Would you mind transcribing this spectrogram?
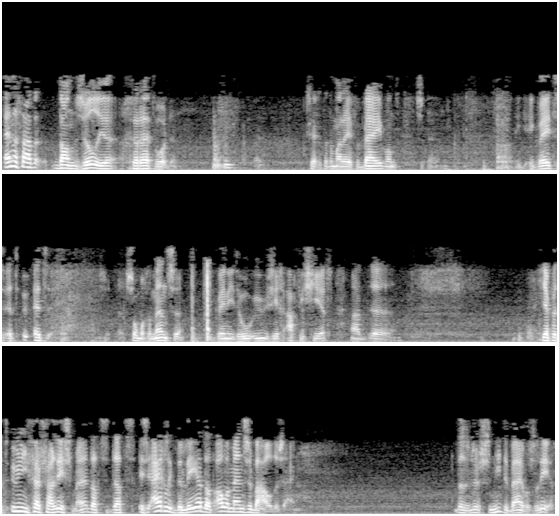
En dan staat er, dan zul je gered worden. Ik zeg het er maar even bij, want eh, ik, ik weet, het, het, sommige mensen, ik weet niet hoe u zich afficheert, maar eh, je hebt het universalisme, dat, dat is eigenlijk de leer dat alle mensen behouden zijn. Dat is dus niet de Bijbelse leer.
